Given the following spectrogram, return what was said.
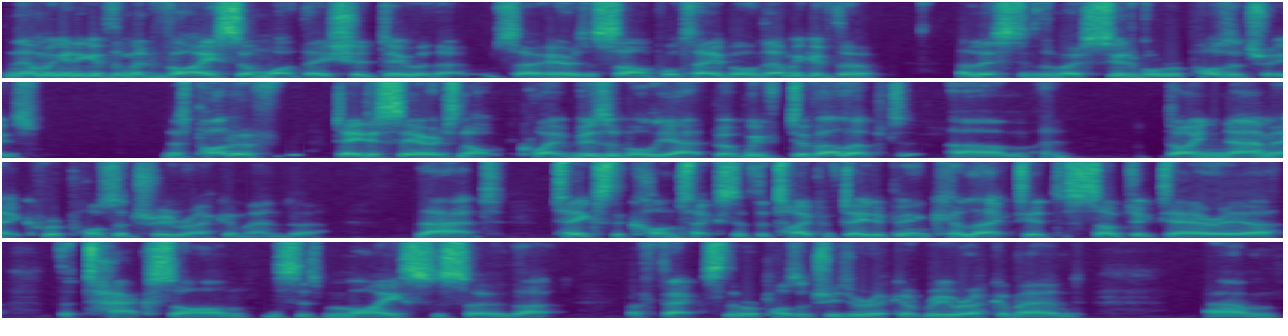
And then we're going to give them advice on what they should do with it. So here's a sample table, and then we give the, a list of the most suitable repositories. And as part of DataSeer, it's not quite visible yet, but we've developed um, a dynamic repository recommender that takes the context of the type of data being collected, the subject area, the taxon, this is mice, so that affects the repositories we recommend. Um,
